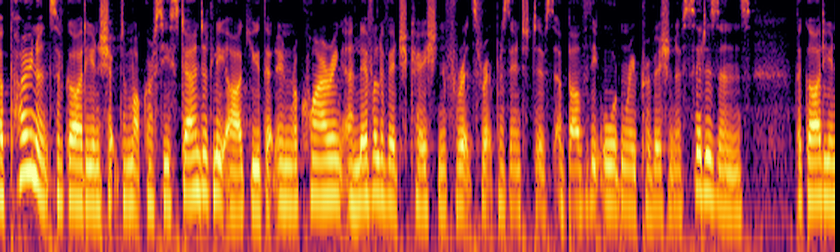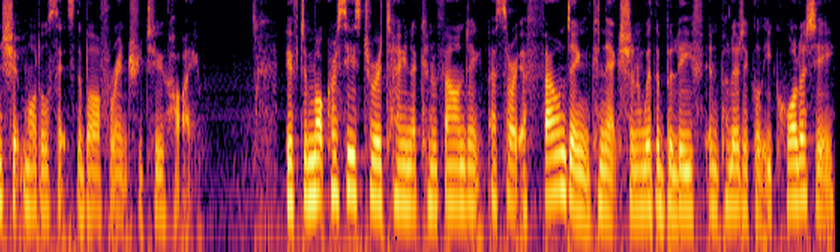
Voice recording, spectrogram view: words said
Opponents of guardianship democracy standardly argue that in requiring a level of education for its representatives above the ordinary provision of citizens, the guardianship model sets the bar for entry too high. If democracy is to retain a, uh, sorry, a founding connection with a belief in political equality,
